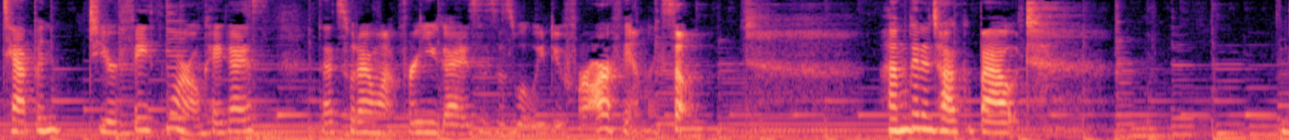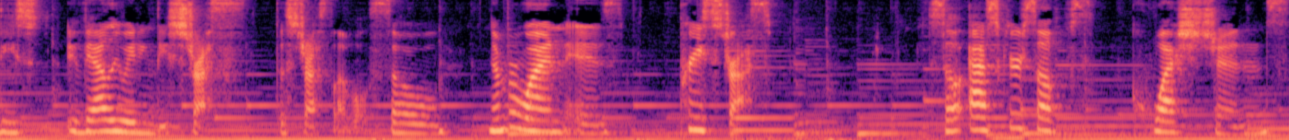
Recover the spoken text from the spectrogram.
Tap into your faith more, okay, guys? That's what I want for you guys. This is what we do for our family. So, I'm going to talk about these evaluating these stress, the stress levels. So, number 1 is pre-stress. So, ask yourselves questions,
